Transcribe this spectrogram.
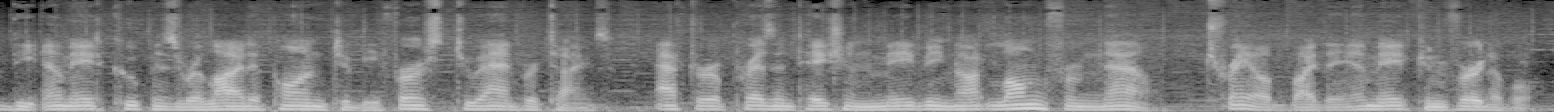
The M8 Coupe is relied upon to be first to advertise, after a presentation maybe not long from now, trailed by the M8 convertible.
